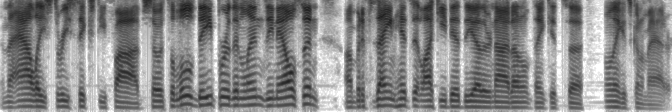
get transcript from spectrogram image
and the alley's 365. So it's a little deeper than Lindsey Nelson. Um, but if Zane hits it like he did the other night, I don't think it's uh, I don't think it's going to matter.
